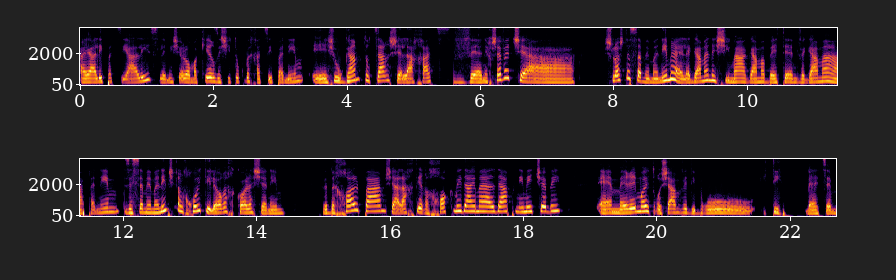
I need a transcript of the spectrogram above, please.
היה לי פציאליס, למי שלא מכיר זה שיתוק בחצי פנים, אה, שהוא גם תוצר של לחץ, ואני חושבת שה... שלושת הסממנים האלה, גם הנשימה, גם הבטן וגם הפנים, זה סממנים שהלכו איתי לאורך כל השנים. ובכל פעם שהלכתי רחוק מדי מהילדה הפנימית שבי, הם הרימו את ראשם ודיברו איתי בעצם.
